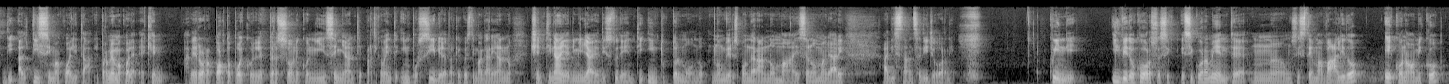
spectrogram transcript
di altissima qualità. Il problema qual è? È che avere un rapporto poi con le persone, con gli insegnanti è praticamente impossibile perché questi magari hanno centinaia di migliaia di studenti in tutto il mondo, non vi risponderanno mai se non magari a distanza di giorni. Quindi il videocorso è, sicuramente un, un, sistema valido, economico,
